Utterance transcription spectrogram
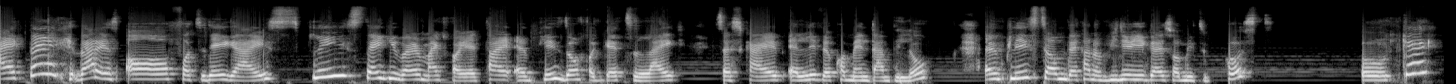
I think that is all for today, guys. Please, thank you very much for your time and please don't forget to like, subscribe and leave a comment down below. And please tell me the kind of video you guys want me to post. Okay?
